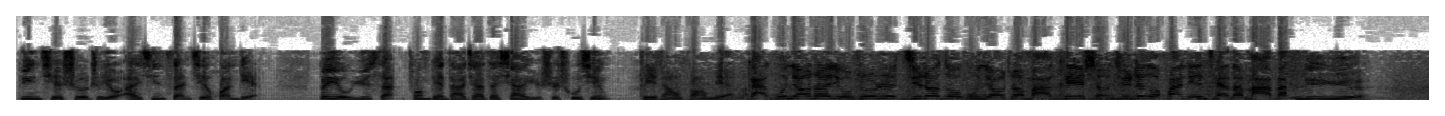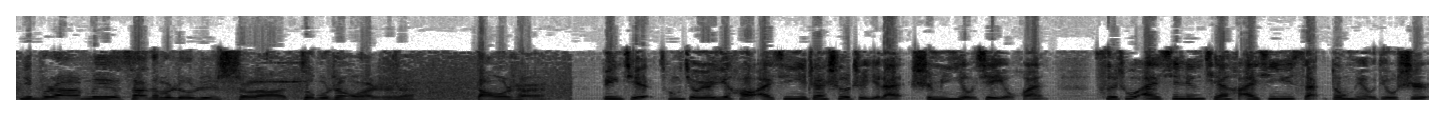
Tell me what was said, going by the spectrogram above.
并且设置有爱心伞接还点。备有雨伞，方便大家在下雨时出行，非常方便了。赶公交车有时候是急着坐公交车嘛，可以省去这个换零钱的麻烦。淋雨，你不然没有伞，他不都淋湿了，走不成，或者是耽误事儿。并且从九月一号爱心驿站设置以来，市民有借有还，此处爱心零钱和爱心雨伞都没有丢失。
